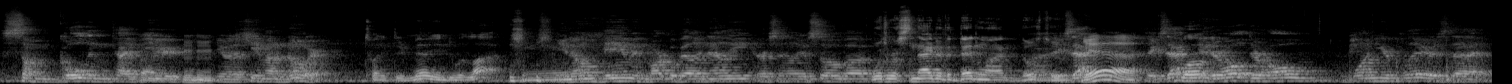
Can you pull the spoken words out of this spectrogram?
some golden type Right. year, mm-hmm. you know, that came out of nowhere. 23 million do a lot. Mm-hmm. You know, him and Marco Belinelli, Ersan Ilyasova. Which were snagged at the deadline. Those two. Exactly. Yeah. Exactly. Well- they're all they're all one year players that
